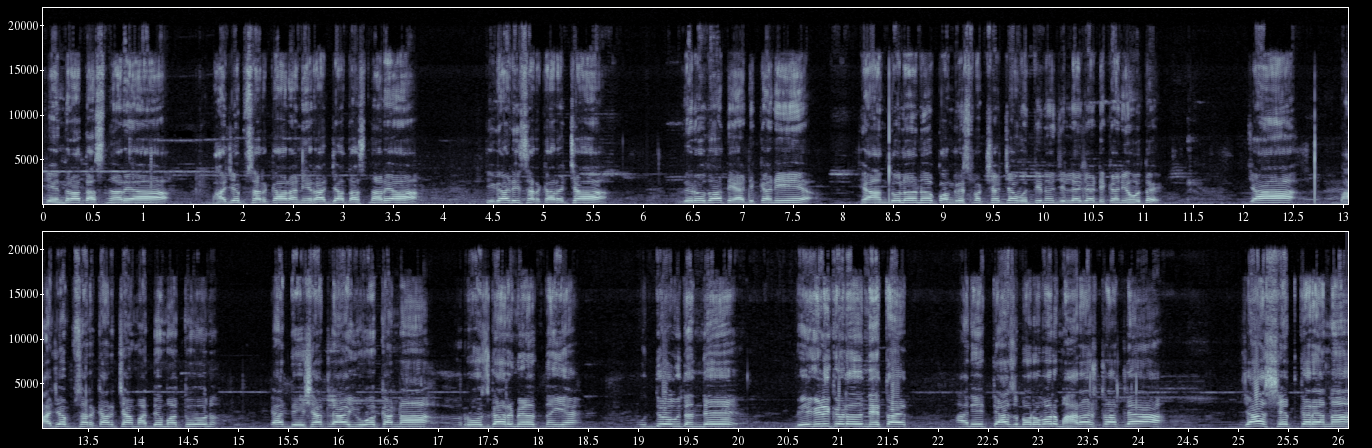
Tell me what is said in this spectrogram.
केंद्रात असणाऱ्या भाजप सरकार आणि राज्यात असणाऱ्या तिघाडी सरकारच्या विरोधात या ठिकाणी हे आंदोलन काँग्रेस पक्षाच्या वतीनं जिल्ह्याच्या ठिकाणी होतं आहे ज्या भाजप सरकारच्या माध्यमातून या देशातल्या युवकांना रोजगार मिळत नाही आहे उद्योगधंदे वेगळीकडं नेत आहेत आणि त्याचबरोबर महाराष्ट्रातल्या ज्या शेतकऱ्यांना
